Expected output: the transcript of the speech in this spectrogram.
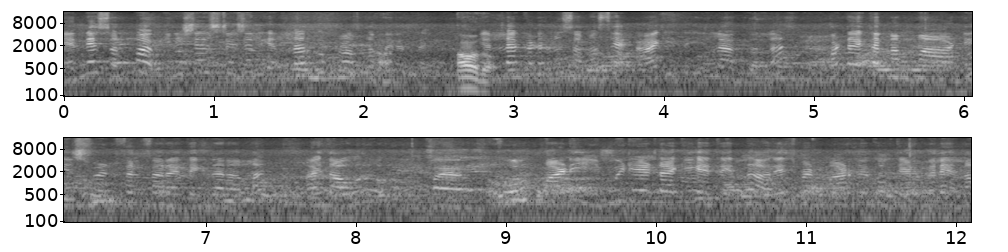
ನಿನ್ನೆ ಸ್ವಲ್ಪ ಇನಿಷಿಯಲ್ ಸ್ಟೇಜಲ್ಲಿ ಎಲ್ಲರಿಗೂ ಪ್ರಾಬ್ಲಮ್ ಇರುತ್ತೆ. ಹೌದು. ಎಲ್ಲ ಕಡೆನೂ ಸಮಸ್ಯೆ ಆಗಿದೆ ಇಲ್ಲ ಅಂತಲ್ಲ ಬಟ್ ಆಯ್ತಾ ನಮ್ಮ ಸ್ಟೂಡೆಂಟ್ ಅಂತ ಇದ್ದಾರಲ್ಲ ಇದಾರಲ್ಲ ಅವರು ಫೋನ್ ಮಾಡಿ ಇಮಿಡಿಯೇಟ್ ಆಗಿ ಅದೆಲ್ಲ ಅರೇಂಜ್ಮೆಂಟ್ ಮಾಡಬೇಕು ಅಂತ ಹೇಳಿದ್ಮೇಲೆ ಎಲ್ಲ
